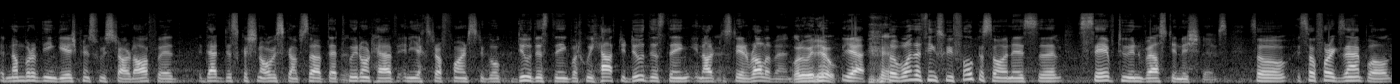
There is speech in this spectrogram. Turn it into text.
a number of the engagements we start off with, that discussion always comes up that yeah. we don't have any extra funds to go do this thing, but we have to do this thing in order yeah. to stay relevant. What do we do? Yeah, so one of the things we focus on is uh, save to invest initiatives. So, so for example,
